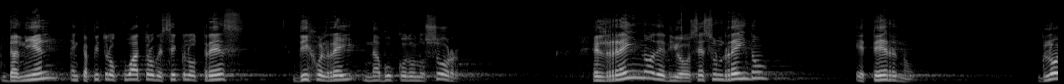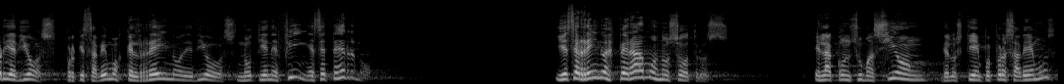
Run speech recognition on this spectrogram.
Daniel en capítulo 4, versículo 3 dijo el rey Nabucodonosor, el reino de Dios es un reino eterno. Gloria a Dios, porque sabemos que el reino de Dios no tiene fin, es eterno. Y ese reino esperamos nosotros en la consumación de los tiempos, pero sabemos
